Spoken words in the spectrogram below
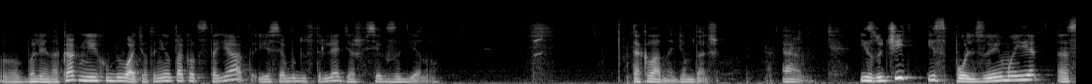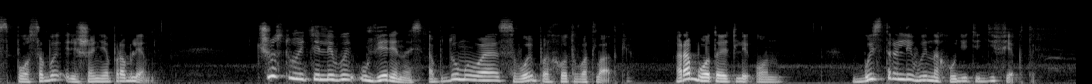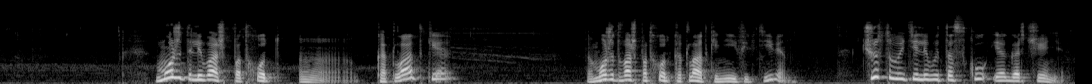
Э, блин, а как мне их убивать? Вот они вот так вот стоят. Если я буду стрелять, я же всех задену. Так, ладно, идем дальше. Э, изучить используемые э, способы решения проблем. Чувствуете ли вы уверенность, обдумывая свой подход в отладке? Работает ли он? Быстро ли вы находите дефекты? Может ли ваш подход э, к отладке, может ваш подход к отладке неэффективен? Чувствуете ли вы тоску и огорчение?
